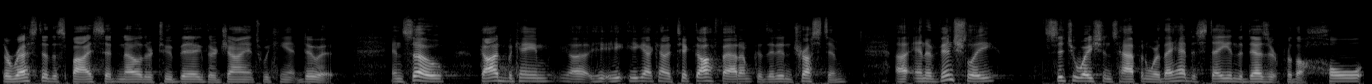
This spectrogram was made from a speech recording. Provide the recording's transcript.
the rest of the spies said no they're too big they're giants we can't do it and so god became uh, he, he got kind of ticked off at them because they didn't trust him uh, and eventually situations happened where they had to stay in the desert for the whole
